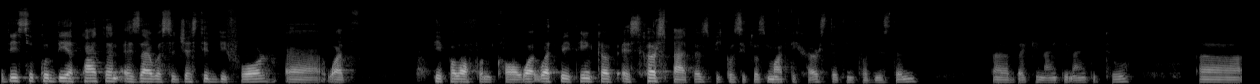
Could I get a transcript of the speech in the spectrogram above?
this could be a pattern as I was suggested before, uh, what people often call, what, what we think of as Hearst patterns because it was Marti Hearst that introduced them uh, back in 1992. Uh,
